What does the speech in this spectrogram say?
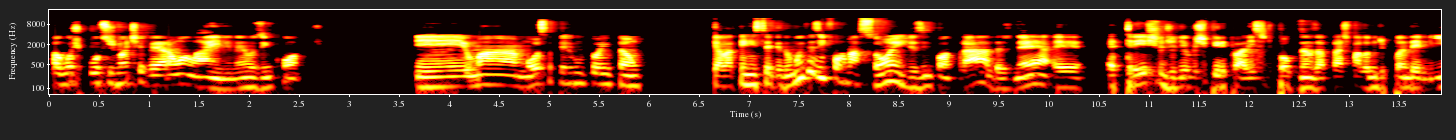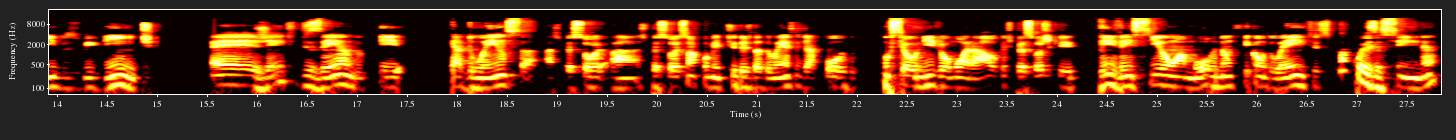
alguns cursos mantiveram online né, os encontros. E uma moça perguntou então que ela tem recebido muitas informações desencontradas, né, é, é trecho de livro espiritualista de poucos anos atrás falando de pandemia de 2020, é gente dizendo que que a doença, as pessoas, as pessoas são acometidas da doença de acordo com seu nível moral, que as pessoas que vivenciam o amor não ficam doentes, uma coisa assim, né?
